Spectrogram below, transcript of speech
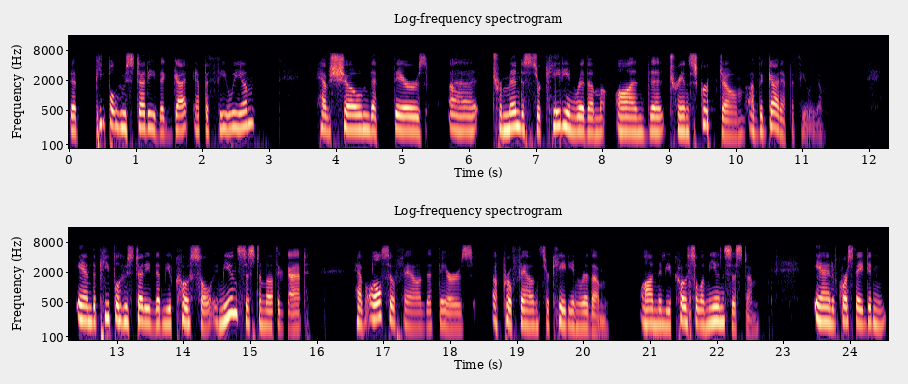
the people who study the gut epithelium have shown that there's a tremendous circadian rhythm on the transcriptome of the gut epithelium. And the people who study the mucosal immune system of the gut have also found that there's a profound circadian rhythm on the mucosal immune system. And of course, they didn't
